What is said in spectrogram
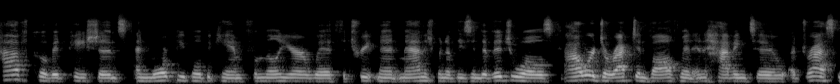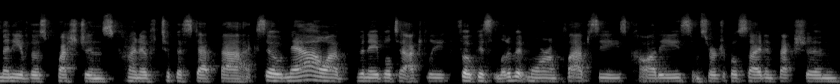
have COVID patients and more people became familiar with the treatment management of these individuals, our direct involvement in having to address many of those questions kind of took a step back. So now I've been able to actually focus a little bit more on CLABSIs, CAUTIs, some surgical site infection,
